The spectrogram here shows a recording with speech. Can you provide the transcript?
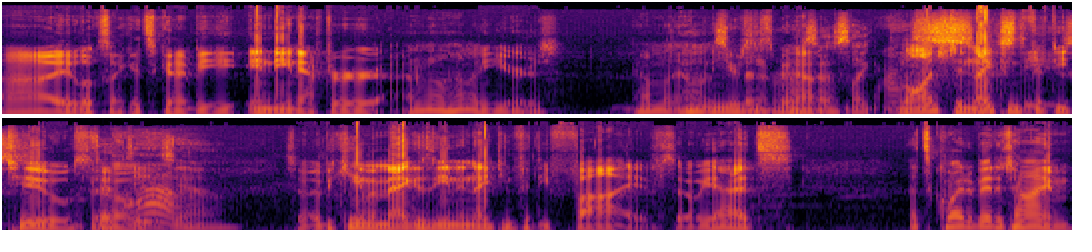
uh, it looks like it's going to be ending after I don't know how many years. How, mu- how Oh, many years been it's been around out? like, Launched in 1952. So 50s, yeah. so it became a magazine in 1955. So yeah, it's that's quite a bit of time.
